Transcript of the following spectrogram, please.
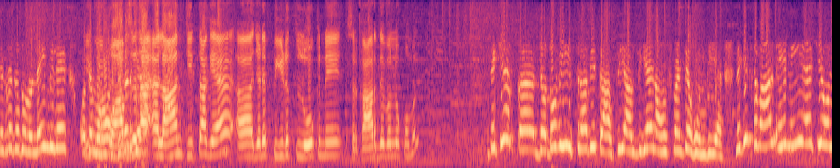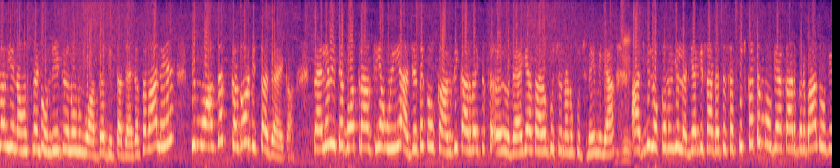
ਲੇਕਿਨ ਜਦੋਂ ਉਹ ਨਹੀਂ ਮਿਲੇ ਇੱਕ ਮਾਹੌਲ ਵਿਗੜ ਮੁਆਵਜ਼ੇ ਗਿਆ। ਦਾ ਐਲਾਨ ਕੀਤਾ ਗਿਆ ਜਿਹੜੇ ਪੀੜਤ ਲੋਕ ਨੇ ਸਰਕਾਰ ਦੇ ਵੱਲੋਂ ਕੋਮਲ? ਦੇਖिए ਅ, ਜਦੋਂ ਵੀ ਇਸ ਤਰ੍ਹਾਂ ਦੀ ਤਰਾਸਦੀ ਆਉਂਦੀ ਹੈ ਅਨਾਉਂਸਮੈਂਟ ਤੇ ਹੁੰਦੀ ਹੈ। ਲੇਕਿਨ ਸਵਾਲ ਇਹ ਨਹੀਂ ਹੈ ਕਿ ਉਹਨਾਂ ਦੀ ਅਨਾਉਂਸਮੈਂਟ ਹੁੰਦੀ ਹੈ ਕਿ ਉਹਨਾਂ ਨੂੰ ਮੁਆਵਜ਼ਾ ਦਿੱਤਾ ਜਾਏਗਾ। ਸਵਾਲ ਇਹ ਹੈ ਕਿ ਮੁਆਵਜ਼ਾ ਕਦੋਂ ਦਿੱਤਾ ਜਾਏਗਾ? ਪਹਿਲੇ ਵੀ ਇੱਥੇ ਬਹੁਤ ਤਰਾਸਦੀਆਂ ਹੋਈਆਂ ਅਜੇ ਤੱਕ ਉਹ ਕਾਗਜ਼ੀ ਕਾਰਵਾਈ ਤੇ ਸ- ਰਹਿ ਗਿਆ ਸਾਰਾ ਕੁਝ ਉਹਨਾਂ ਨੂੰ ਕੁਝ ਨਹੀਂ ਮਿਲਿਆ। ਜੀ। ਅੱਜ ਵੀ ਲੋਕਾਂ ਨੂੰ ਇਹ ਲੱਗਿਆ ਕਿ ਸਾਡਾ ਤਾਂ ਸਭ ਕੁਝ ਖਤਮ ਹੋ ਗਿਆ ਕਾਰ ਬਰਬਾਦ ਹੋ ਗਏ।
